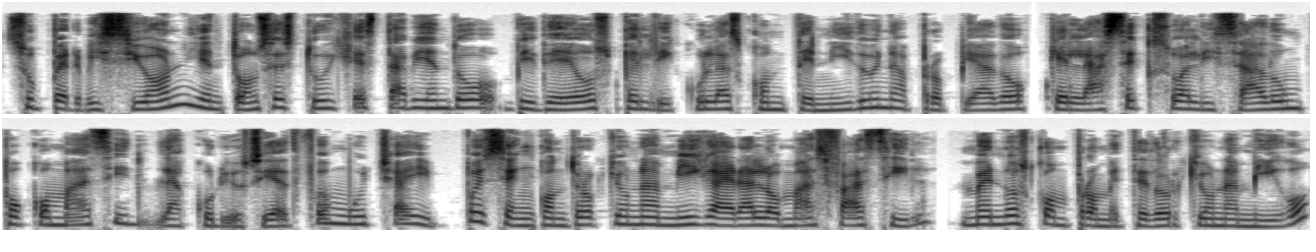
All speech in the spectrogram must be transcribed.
supervisión y entonces tu hija está viendo videos, películas, contenido inapropiado apropiado que la ha sexualizado un poco más y la curiosidad fue mucha y pues se encontró que una amiga era lo más fácil, menos comprometedor que un amigo,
